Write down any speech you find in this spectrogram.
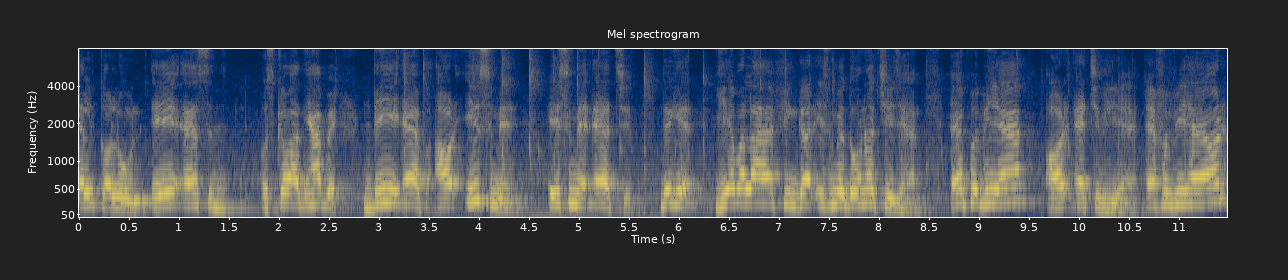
एल कलून ए एस उसके बाद यहाँ पे डी एफ़ और इसमें इसमें एच देखिए, ये वाला है फिंगर इसमें दोनों चीज़ है। एफ़ भी है और एच भी है। एफ़ भी है और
